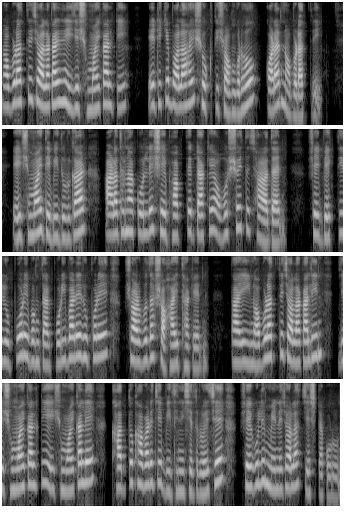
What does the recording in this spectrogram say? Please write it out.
নবরাত্রি চলাকালীন এই যে সময়কালটি, এটিকে বলা হয় শক্তি সংগ্রহ করার নবরাত্রি। এই সময় দেবী দুর্গার আরাধনা করলে সেই ভক্তের ডাকে অবশ্যই তো ছাড়া দেন। সেই ব্যক্তির উপর এবং তার পরিবারের উপরে সর্বদা সহায় থাকেন। তাই এই নবরাত্রি চলাকালীন যে সময়কালটি, এই সময়কালে খাদ্য খাবারে যে বিধিনিষেধ রয়েছে, সেগুলি মেনে চলার চেষ্টা করুন।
